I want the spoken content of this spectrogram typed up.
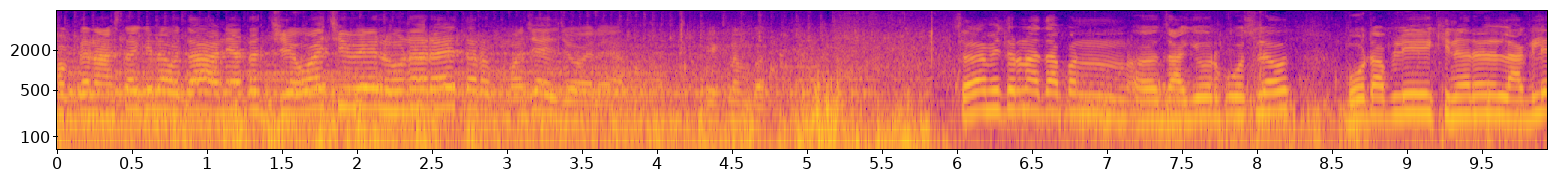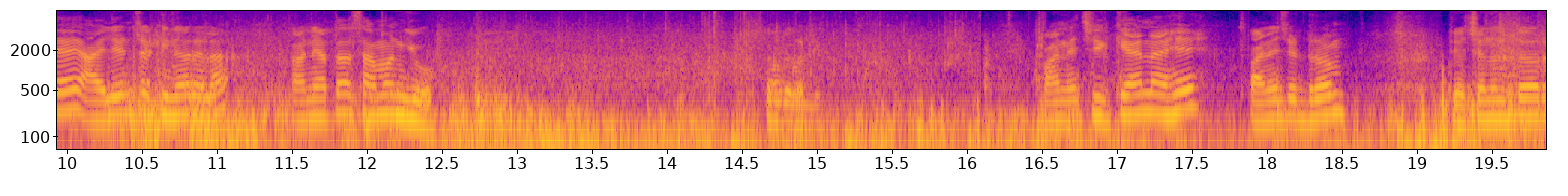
फक्त नाश्ता केला होता आणि आता जेवायची वेळ होणार आहे तर मजा येईल जेवायला यार. एक नंबर. चला मित्रांनो आता आपण जागेवर पोहोचलो आहोत. बोट आपली किनाऱ्याला लागली आहे आयलँडच्या किनाऱ्याला. आणि आता सामान घेऊ. पाण्याची कॅन आहे पाण्याचे ड्रम त्याच्यानंतर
